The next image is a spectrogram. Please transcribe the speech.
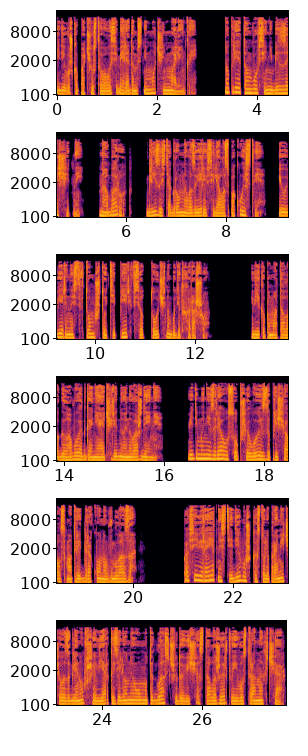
И девушка почувствовала себя рядом с ним очень маленькой, но при этом вовсе не беззащитной. Наоборот, близость огромного зверя вселяла спокойствие и уверенность в том, что теперь все точно будет хорошо. Вика помотала головой, отгоняя очередное наваждение. Видимо, не зря усопший Лоис запрещал смотреть дракону в глаза — по всей вероятности, девушка, столь опрометчиво заглянувшая в ярко-зеленые омуты глаз чудовища, стала жертвой его странных чар,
